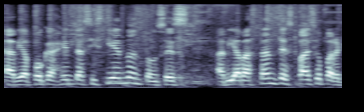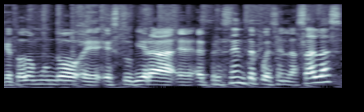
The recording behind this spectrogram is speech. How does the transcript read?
había poca gente asistiendo, entonces había bastante espacio para que todo el mundo eh, estuviera eh, presente pues en las salas,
